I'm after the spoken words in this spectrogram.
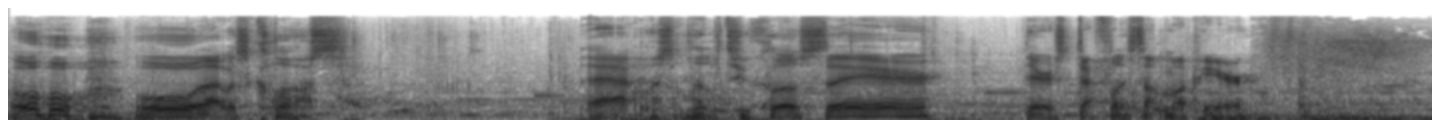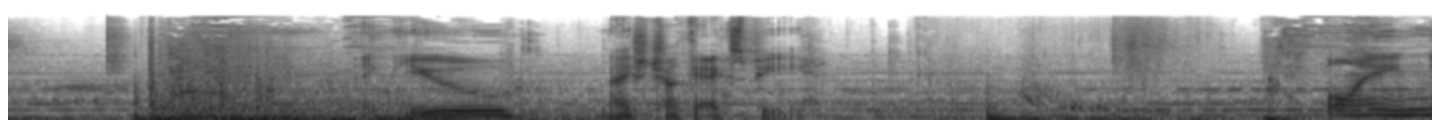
Oh, oh, that was close. That was a little too close there. There's definitely something up here. Thank you. Nice chunk of XP. Boing.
